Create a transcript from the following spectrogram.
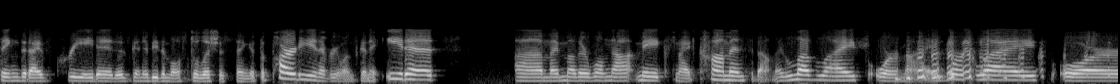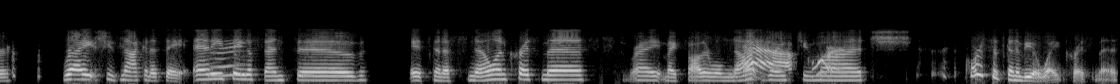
thing that I've created is going to be the most delicious thing at the party, and everyone's going to eat it. Uh, my mother will not make snide comments about my love life or my work life or right. She's not going to say anything Right. offensive. It's going to snow on Christmas, right? My father will not Yeah, drink too much. Of course, it's going to be a white Christmas.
